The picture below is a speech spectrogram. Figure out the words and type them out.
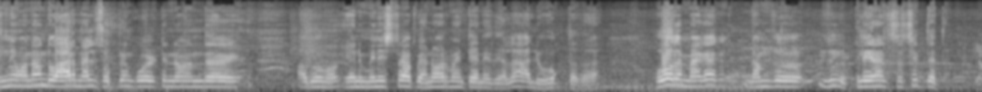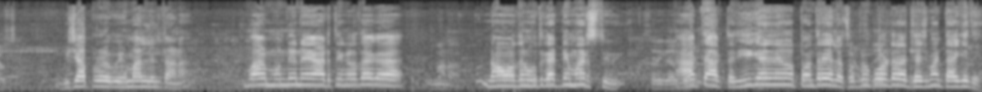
ಇನ್ನು ಒಂದೊಂದು ವಾರನಲ್ಲಿ ಸುಪ್ರೀಂ ಕೋರ್ಟಿನ ಒಂದು ಅದು ಏನು ಮಿನಿಸ್ಟ್ರ್ ಆಫ್ ಎನ್ವೈರ್ಮೆಂಟ್ ಏನಿದೆಯಲ್ಲ ಅಲ್ಲಿ ಹೋಗ್ತದೆ. ಹೋದ ಮ್ಯಾಗ ನಮ್ಮದು ಇದು ಕ್ಲಿಯರೆನ್ಸ್ ಸಿಗ್ತೈತೆ. ಬಿಜಾಪುರ ವಿಮಾನ ನಿಲ್ದಾಣ. ಭಾಳ ಮುಂದಿನ ಎರಡು ತಿಂಗಳದಾಗ ನಾವು ಅದನ್ನು ಉದ್ಘಾಟನೆ ಮಾಡಿಸ್ತೀವಿ. ಆಗ್ತಾ ಆಗ್ತದೆ. ಈಗ ತೊಂದರೆ ಇಲ್ಲ. ಸುಪ್ರೀಂ ಕೋರ್ಟ್ ಜಜ್ಮೆಂಟ್ ಆಗಿದೆ.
